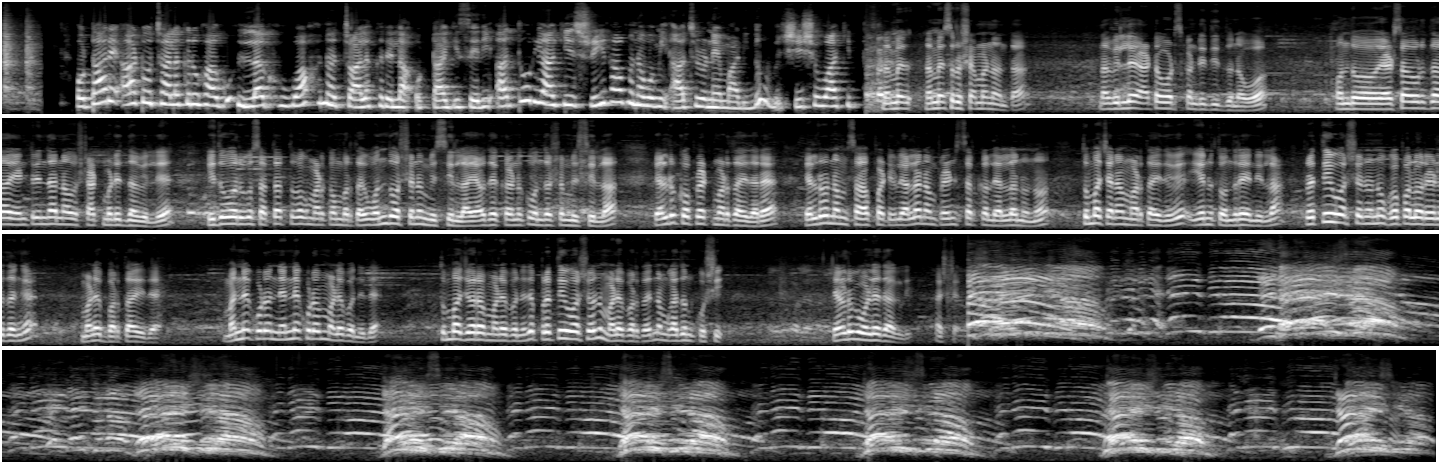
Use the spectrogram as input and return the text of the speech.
ಒಟ್ಟಾರೆ ಆಟೋ ಚಾಲಕರು ಹಾಗೂ ಲಘು ವಾಹನ ಚಾಲಕರೆಲ್ಲ ಒಟ್ಟಾಗಿ ಸೇರಿ ಅದ್ದೂರಿಯಾಗಿ ಶ್ರೀರಾಮನವಮಿ ಆಚರಣೆ ಮಾಡಿದ್ದು ವಿಶೇಷವಾಗಿತ್ತು. ನಮ್ಮ ನಮ್ಮ ಹೆಸರು ಶಮಣ್ಣ ಅಂತ. ನಾವಿಲ್ಲೇ ಆಟೋ ಓಡಿಸ್ಕೊಂಡಿದ್ದು ನಾವು. ಒಂದು ಎರಡು ಸಾವಿರದ ಎಂಟರಿಂದ ನಾವು ಸ್ಟಾರ್ಟ್ ಮಾಡಿದ್ದು ನಾವಿಲ್ಲಿ ಇದುವರೆಗೂ ಸತತವಾಗಿ ಮಾಡ್ಕೊಂಬರ್ತಾವೆ ಒಂದು ವರ್ಷನೂ ಮಿಸ್ ಇಲ್ಲ ಯಾವುದೇ ಕಾರಣಕ್ಕೂ ಒಂದು ವರ್ಷ ಮಿಸ್ ಇಲ್ಲ ಎಲ್ಲರೂ ಕೋಪ್ರೇಟ್ ಮಾಡ್ತಾ ಇದ್ದಾರೆ ಎಲ್ಲರೂ ನಮ್ಮ ಸಹಪಾಠಿಗಳು ಎಲ್ಲ ನಮ್ಮ ಫ್ರೆಂಡ್ಸ್ ಸರ್ಕಲ್ ಎಲ್ಲನೂ ತುಂಬ ಚೆನ್ನಾಗಿ ಮಾಡ್ತಾ ಇದ್ದೀವಿ ಏನು ತೊಂದರೆ ಏನಿಲ್ಲ ಪ್ರತಿ ವರ್ಷನೂ ಗೋಪಾಲ್ ಅವ್ರು ಹೇಳ್ದಂಗೆ ಮಳೆ ಬರ್ತಾ ಇದೆ ಮೊನ್ನೆ ಕೂಡ ನಿನ್ನೆ ಕೂಡ ಮಳೆ ಬಂದಿದೆ ತುಂಬ ಜೋರಾಗಿ ಮಳೆ ಬಂದಿದೆ ಪ್ರತಿ ವರ್ಷವೂ ಮಳೆ ಬರ್ತಾ ಇದೆ ನಮ್ಗೆ ಅದೊಂದು ಖುಷಿ ಎಲ್ರಿಗೂ ಒಳ್ಳೆಯದಾಗಲಿ ಅಷ್ಟೇ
